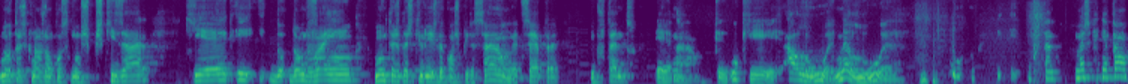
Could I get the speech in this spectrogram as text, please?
noutras que nós não conseguimos pesquisar, que é de de onde vêm muitas das teorias da conspiração, etc. E portanto, é não, que, o quê? A Lua, na Lua. E- portanto, mas então,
